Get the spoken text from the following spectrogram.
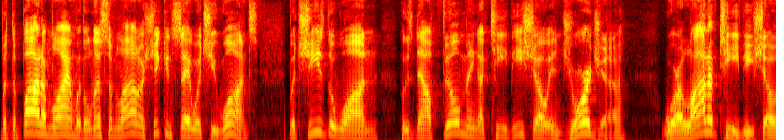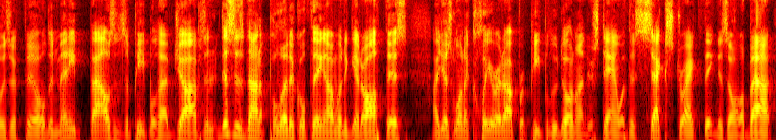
But the bottom line with Alyssa Milano, she can say what she wants. But she's the one who's now filming a TV show in Georgia where a lot of TV shows are filled and many thousands of people have jobs. And this is not a political thing. I'm going to get off this. I just want to clear it up for people who don't understand what this sex strike thing is all about.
